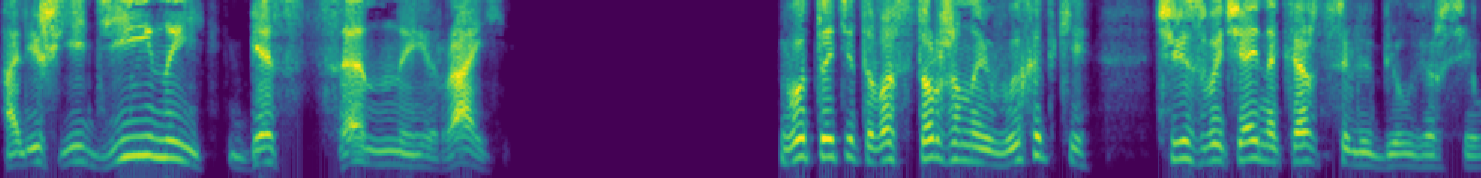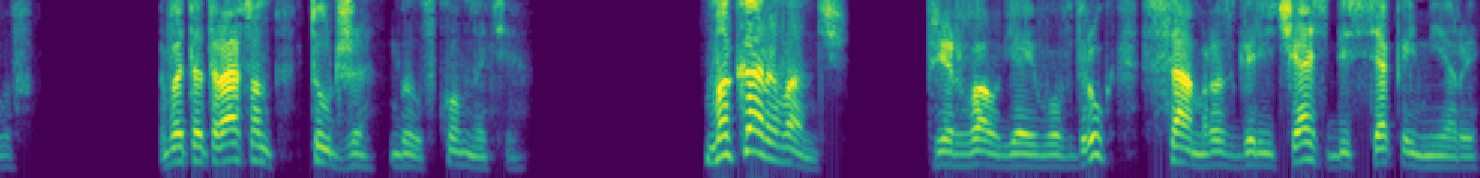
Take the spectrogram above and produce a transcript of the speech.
а лишь единый бесценный рай. Вот эти-то восторженные выходки чрезвычайно, кажется, любил Версилов. В этот раз он тут же был в комнате. «Макар Иванович, Прервал я его вдруг, сам разгорячась без всякой меры.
